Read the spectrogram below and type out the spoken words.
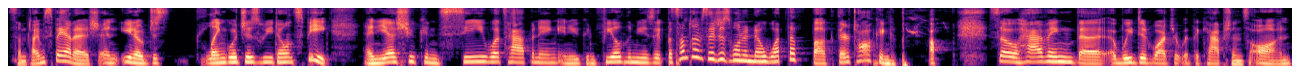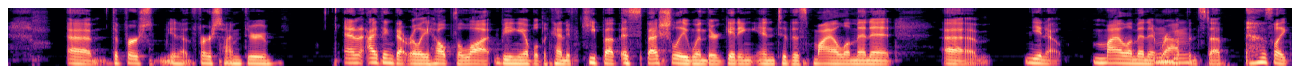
sometimes Spanish and you know just languages we don't speak. And yes, you can see what's happening and you can feel the music, but sometimes I just want to know what the fuck they're talking about. So having the we did watch it with the captions on um, the first, you know, the first time through. And I think that really helped a lot being able to kind of keep up, especially when they're getting into this mile a minute, um, you know, mile a minute mm-hmm. rap and stuff. It's like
